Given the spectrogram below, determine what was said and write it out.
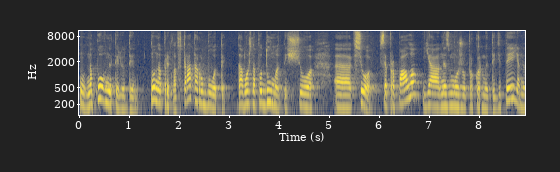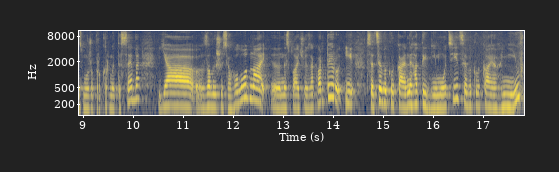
ну, наповнити людину. Ну, наприклад, втрата роботи. Да, можна подумати, що е, все, все пропало, я не зможу прокормити дітей, я не зможу прокормити себе, я е, залишуся голодна, е, не сплачую за квартиру, і все це викликає негативні емоції, це викликає гнів,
